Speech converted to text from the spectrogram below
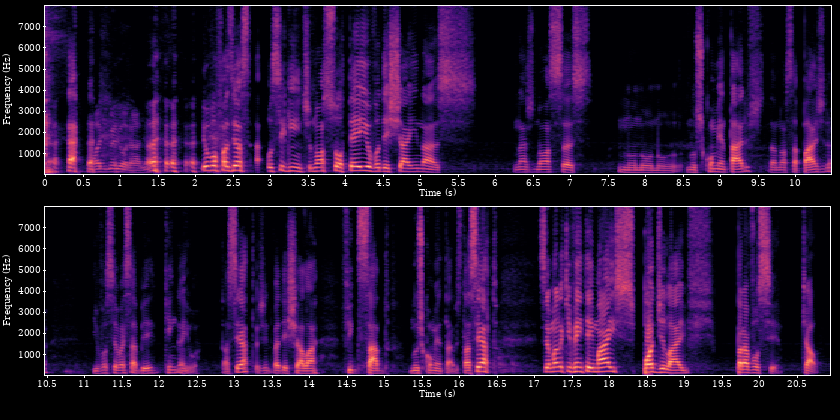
Pode melhorar, né? Eu vou fazer o seguinte, o nosso sorteio eu vou deixar aí nas, nas nossas, no, no, no, nos comentários da nossa página e você vai saber quem ganhou tá certo? A gente vai deixar lá fixado nos comentários, tá certo? Semana que vem tem mais Pod Live para você. Tchau.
